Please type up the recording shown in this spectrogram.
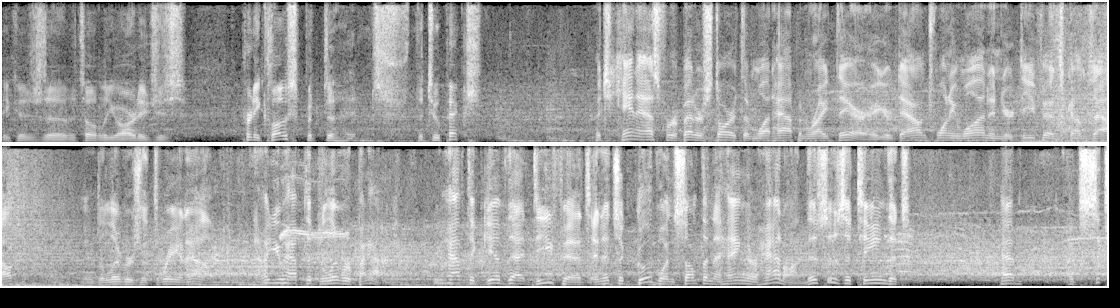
because uh, the total yardage is pretty close, but uh, it's the two picks. But you can't ask for a better start than what happened right there. You're down 21 and your defense comes out and delivers a three and out. Now you have to deliver back. You have to give that defense, and it's a good one, something to hang their hat on. This is a team that's had like 600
